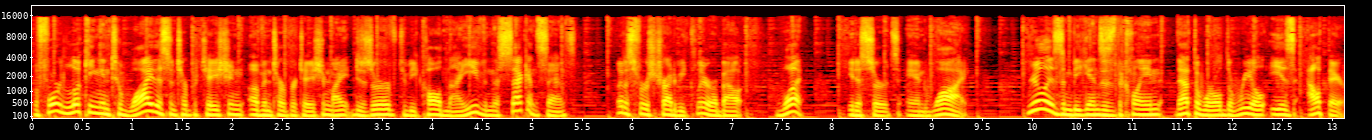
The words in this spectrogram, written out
Before looking into why this interpretation of interpretation might deserve to be called naive in the second sense, let us first try to be clear about what it asserts and why. Realism begins as the claim that the world, the real, is out there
